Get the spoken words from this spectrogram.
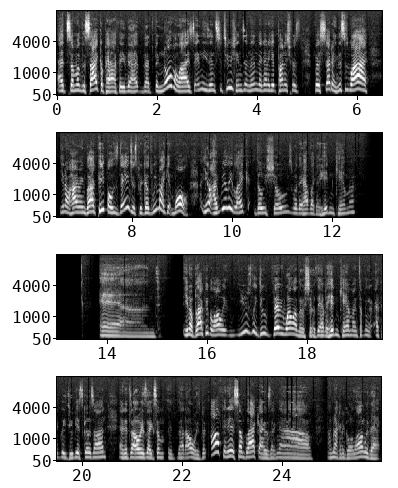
at some of the psychopathy that, that's been normalized in these institutions, and then they're going to get punished for, for stuttering. This is why, you know, hiring black people is dangerous because we might get moral. You know, I really like those shows where they have like a hidden camera. And, you know, black people always usually do very well on those shows. They have a hidden camera and something ethically dubious goes on. And it's always like some, not always, but often is some black guy who's like, no, I'm not going to go along with that.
